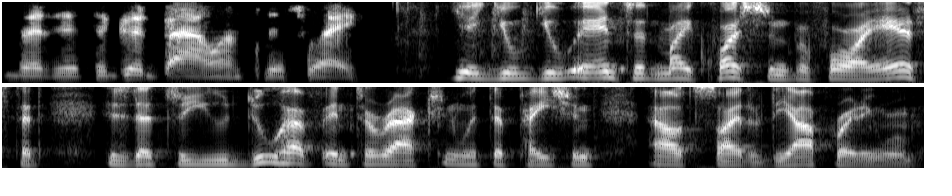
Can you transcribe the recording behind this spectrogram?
but it's a good balance this way. Yeah, you, you answered my question before I asked it. Is that so you do have interaction with the patient outside of the operating room?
